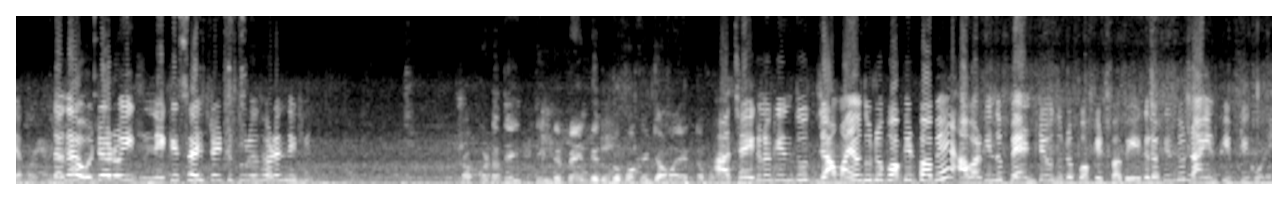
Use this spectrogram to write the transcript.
দেখো দাদা ওইটার ওই নেকের সাইজটা একটু তুলে ধরেন দেখি। সব কটাতেই তিনটে প্যান্টে দুটো পকেট জামায় একটা পকেট আচ্ছা এগুলো কিন্তু জামায়ও দুটো পকেট পাবে আবার কিন্তু প্যান্টেও দুটো পকেট পাবে। এগুলো কিন্তু নাইন ফিফটি করে।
